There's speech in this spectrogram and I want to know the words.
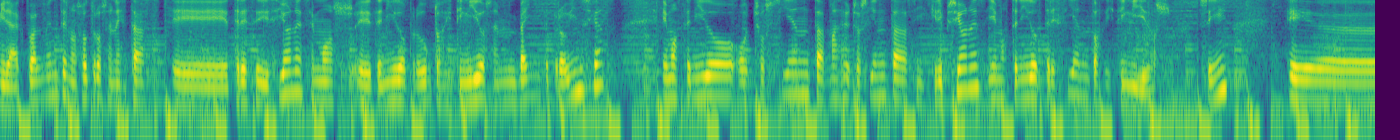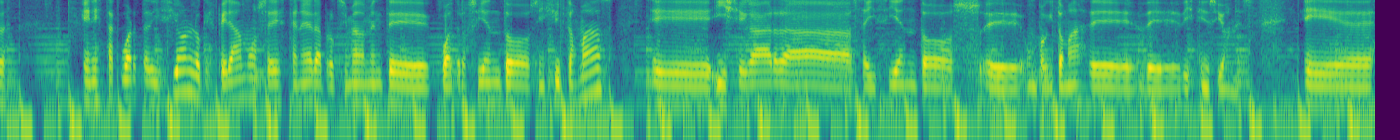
Mira, actualmente nosotros en estas eh, tres ediciones hemos eh, tenido productos distinguidos en 20 provincias, hemos tenido 800, más de 800 inscripciones y hemos tenido 300 distinguidos, ¿sí? En esta cuarta edición lo que esperamos es tener aproximadamente 400 inscritos más eh, y llegar a 600, eh, un poquito más de, distinciones. Eh,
